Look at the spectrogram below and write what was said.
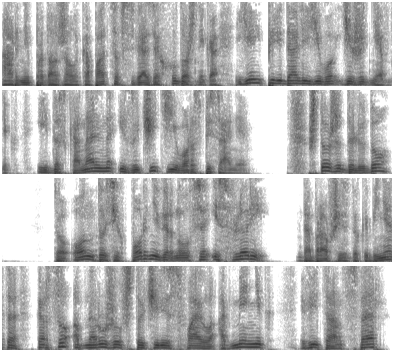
Арни продолжала копаться в связях художника. Ей передали его ежедневник и досконально изучить его расписание. Что же до Людо, то он до сих пор не вернулся из Флори. Добравшись до кабинета, Корсо обнаружил, что через файлообменник «Витрансфер»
